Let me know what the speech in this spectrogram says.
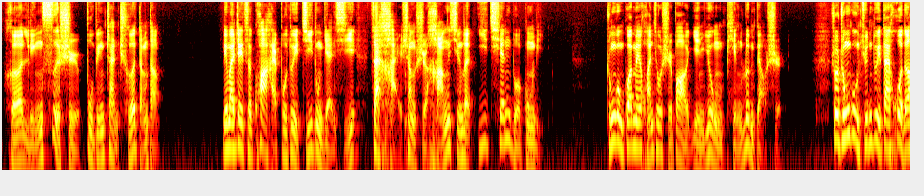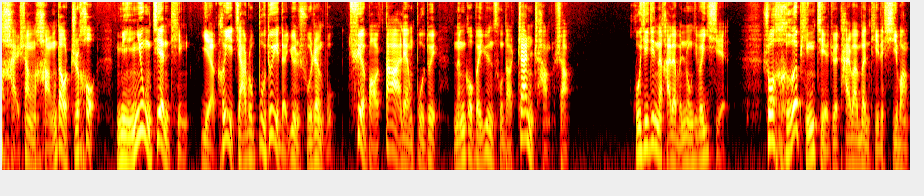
和零四式步兵战车等等。另外，这次跨海部队机动演习在海上是航行了一千多公里。中共官媒《环球时报》引用评论表示。说中共军队在获得海上航道之后，民用舰艇也可以加入部队的运输任务，确保大量部队能够被运送到战场上。胡锡进呢还在文中威胁，说和平解决台湾问题的希望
